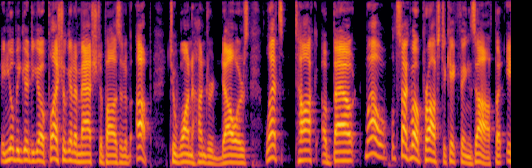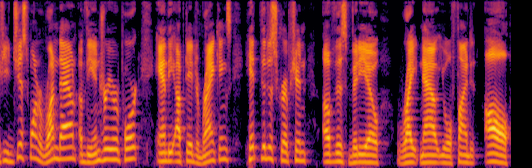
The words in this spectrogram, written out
and you'll be good to go. Plus, you'll get a match deposit of up to $100. Let's talk about, well, let's talk about props to kick things off. But if you just want a rundown of the injury report and the updated rankings, hit the description of this video right now. You will find it all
